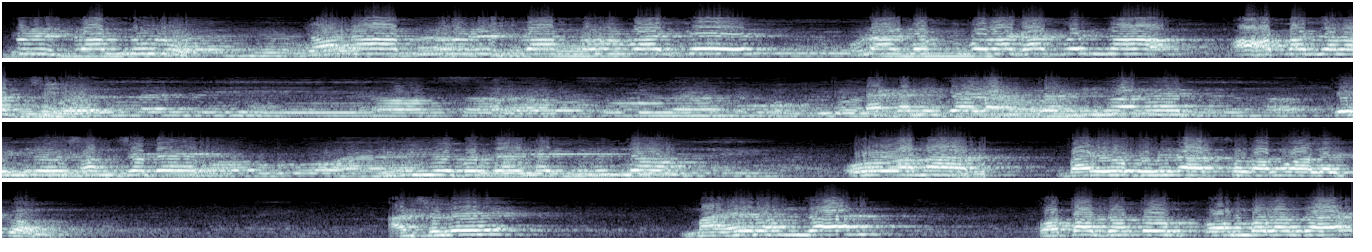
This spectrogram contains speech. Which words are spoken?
ইসলাম নুরু। জনাব নুরুল ইসলাম নুরু ওনার বক্তব্য রাখার জন্য আহ্বান জানাচ্ছি। মেকানিক্যাল অ্যান্ড ইউনিয়নের কেন্দ্রীয় সংসদে বিভিন্ন পর্যায়ের নেতৃবৃন্দ ও আমার ভাই ও বোনেরা, আসসালামু আলাইকুম। আসলে মাহের রমজান কথা যত কম বলা যায়,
